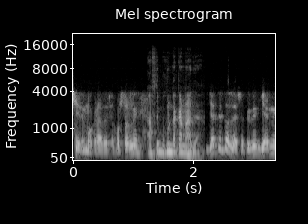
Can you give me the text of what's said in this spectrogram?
Ποιοι δημοκράτες, Αποστολή; Αυτοί που έχουν τα κανάλια. Γιατί το λες, επειδή βγαίνει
